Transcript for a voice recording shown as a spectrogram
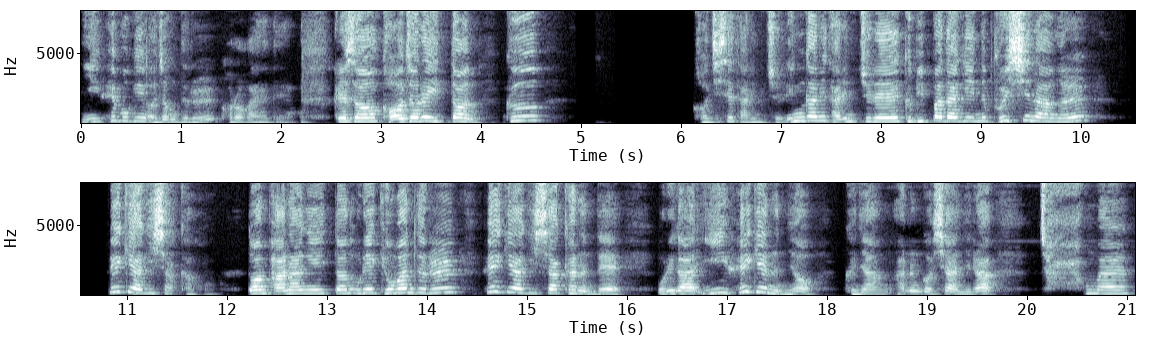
이 회복의 여정들을 걸어가야 돼요. 그래서 거절에 있던 그 거짓의 다림줄, 인간의 다림줄의 그 밑바닥에 있는 불신앙을 회개하기 시작하고 또한 반항에 있던 우리의 교만들을 회개하기 시작하는데 우리가 이 회개는요 그냥 하는 것이 아니라 정말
